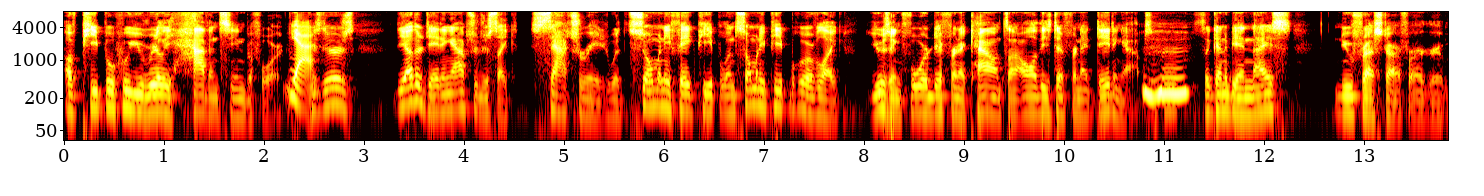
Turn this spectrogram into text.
of people who you really haven't seen before. Yeah. Because there's the other dating apps are just like saturated with so many fake people and so many people who are like using four different accounts on all these different dating apps. Mm-hmm. It's going to be a nice new fresh start for our group.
